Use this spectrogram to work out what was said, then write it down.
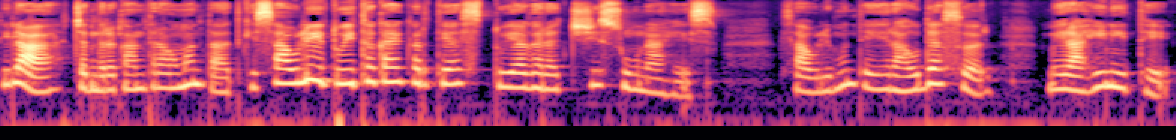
तिला चंद्रकांतराव म्हणतात की सावली तू इथं काय करतेस? तू या घराची सून आहेस. सावली म्हणते राहू द्या सर. मी राहीन इथे.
